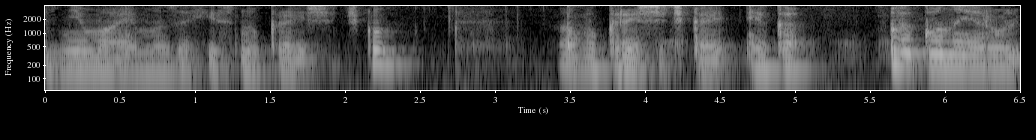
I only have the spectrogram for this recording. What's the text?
Знімаємо захисну кришечку. Або кришечка, яка виконує роль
